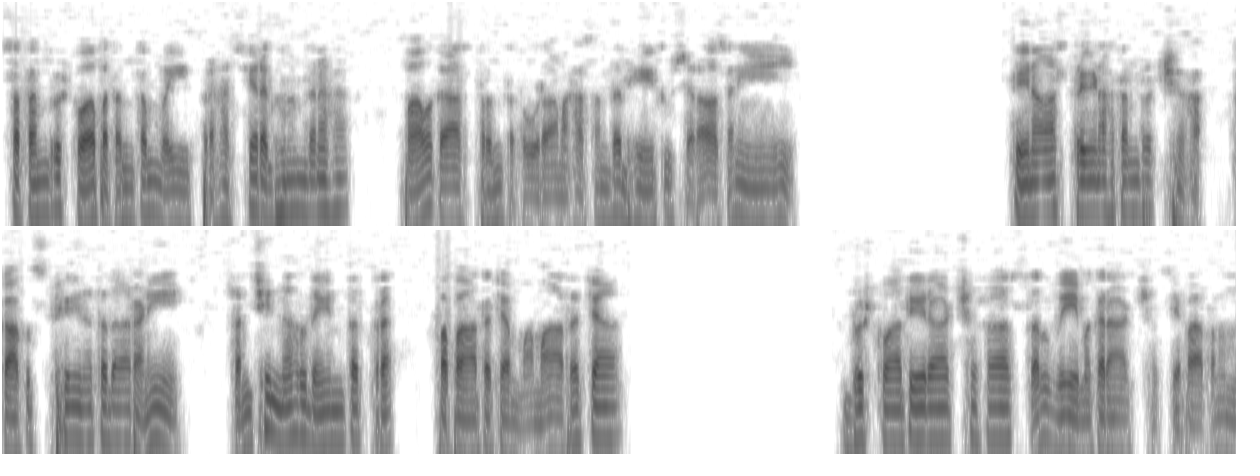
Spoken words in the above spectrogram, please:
स तम् दृष्ट्वा पतन्तम् वै प्रहस्य रघुनन्दनः। पावकास्त्रम् ततो रामः सन्दधेतु शरासने। तेनास्त्रेण हतम् रक्षः काकुत्स्थेन तदा रणे सञ्छिन्नहृदयम् तत्र पपात च ममार च। दृष्ट्वा ते राक्षसाः सर्वे मकराक्षस्य पातनम्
